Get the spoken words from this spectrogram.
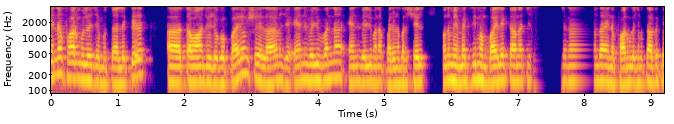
इन फॉर्मूले जे मुतालिक़ तव्हांजो जेको पहिरियों शेल आहे एन वैल्यू वन आहे एन वैल्यू माना पहिरियों नंबर शेल हुन मैक्सिमम ॿ इलेक्ट्रॉन अची सघंदा हिन फॉर्मूले जे मुताबिक़।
